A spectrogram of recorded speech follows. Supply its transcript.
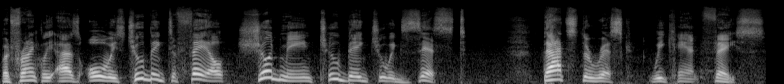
But frankly, as always, too big to fail should mean too big to exist. That's the risk we can't face.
